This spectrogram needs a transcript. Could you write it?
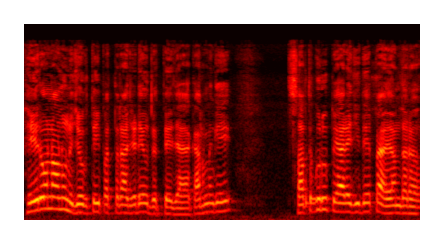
ਫਿਰ ਉਹਨਾਂ ਨੂੰ ਨਿਯੁਕਤੀ ਪੱਤਰ ਆ ਜਿਹੜੇ ਉਹ ਦਿੱਤੇ ਜਾਇਆ ਕਰਨਗੇ। ਸਤਿਗੁਰੂ ਪਿਆਰੇ ਜੀ ਦੇ ਭੈ ਅੰਦਰ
